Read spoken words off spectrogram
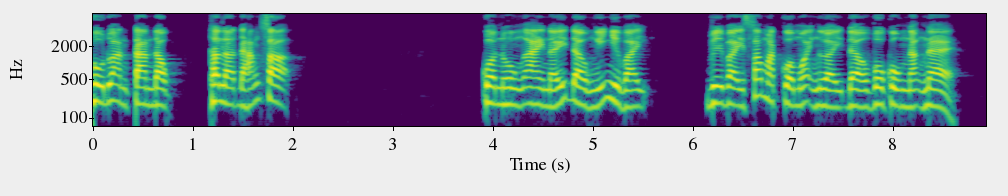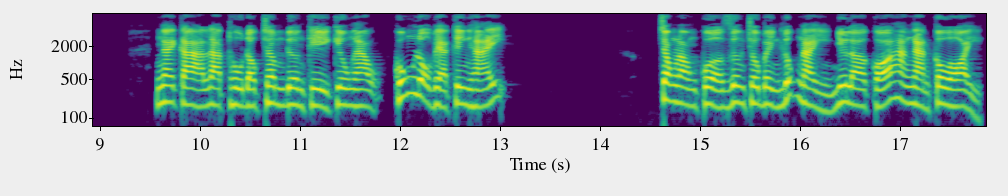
thủ đoạn tàn độc, thật là đáng sợ. Quần hùng ai nấy đều nghĩ như vậy. Vì vậy sắc mặt của mọi người đều vô cùng nặng nề. Ngay cả là thủ độc trầm đường kỳ kiêu ngạo cũng lộ vẻ kinh hãi. Trong lòng của dương châu bình lúc này như là có hàng ngàn câu hỏi.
